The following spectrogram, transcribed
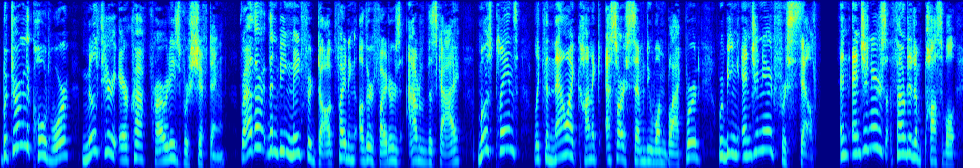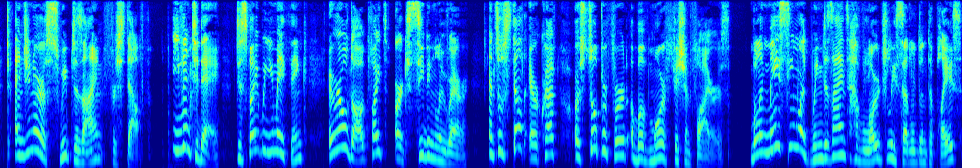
But during the Cold War, military aircraft priorities were shifting. Rather than being made for dogfighting other fighters out of the sky, most planes, like the now iconic SR-71 Blackbird, were being engineered for stealth. And engineers found it impossible to engineer a sweep design for stealth. Even today, despite what you may think, aerial dogfights are exceedingly rare, and so stealth aircraft are still preferred above more efficient flyers. While it may seem like wing designs have largely settled into place,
